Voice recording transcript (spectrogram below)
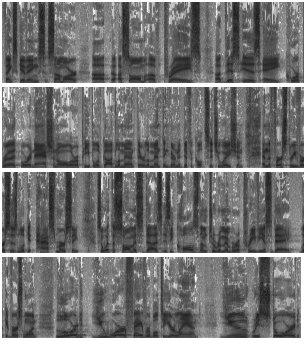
thanksgivings, some are uh, a psalm of praise. Uh, this is a corporate or a national or a people of God lament. They're lamenting, they're in a difficult situation. And the first three verses look at past mercy. So, what the psalmist does is he calls them to remember a previous day. Look at verse 1. Lord, you were favorable to your land you restored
